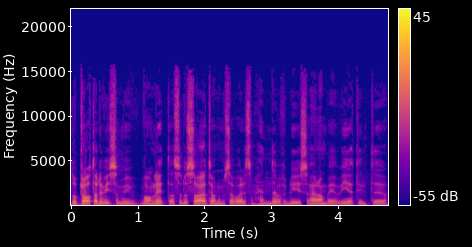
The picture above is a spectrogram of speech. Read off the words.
Då pratade vi som vi vanligt. Alltså då sa jag till honom så här, vad är det som hände? Varför blir det så här? Han bara, jag vet inte.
